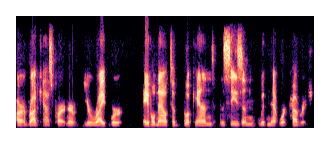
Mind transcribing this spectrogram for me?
our broadcast partner, you're right, we're able now to bookend the season with network coverage.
